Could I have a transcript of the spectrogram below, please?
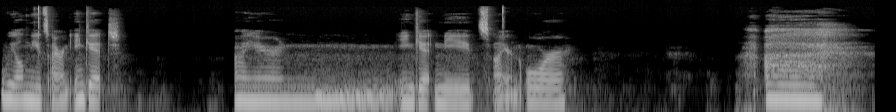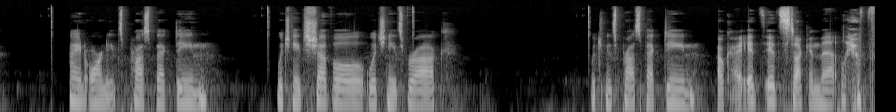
Wheel needs iron ingot. Iron ingot needs iron ore. Uh, iron ore needs prospecting, which needs shovel, which needs rock, which means prospecting. Okay, it, it's stuck in that loop.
